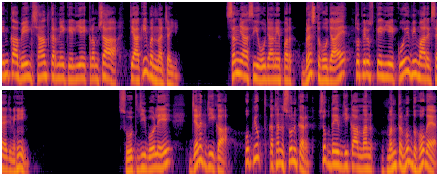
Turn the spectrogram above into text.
इनका वेग शांत करने के लिए क्रमशः त्यागी बनना चाहिए। सन्यासी हो जाने पर भ्रष्ट हो जाए तो फिर उसके लिए कोई भी मार्ग सहज नहीं। सूत जी बोले, जनक जी का उपयुक्त कथन सुनकर सुखदेव जी का मन मंत्र मुग्ध हो गया।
